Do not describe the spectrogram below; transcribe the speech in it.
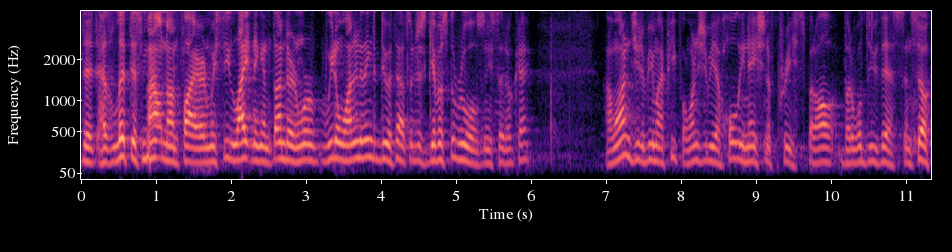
that has lit this mountain on fire and we see lightning and thunder and we're, we don't want anything to do with that. So just give us the rules. And he said, okay. I wanted you to be my people. I wanted you to be a holy nation of priests, but, I'll, but we'll do this. And so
